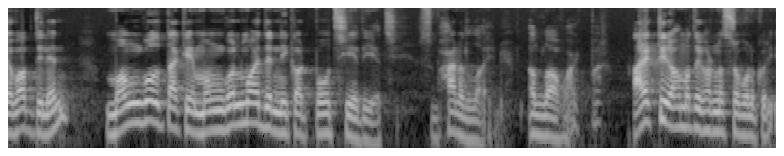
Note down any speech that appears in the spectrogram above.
জবাব দিলেন, মঙ্গল তাকে মঙ্গলময়দের নিকট পৌঁছিয়ে দিয়েছে। সুহান আল্লাহ আল্লাহ আকবর। আরেকটি রহমতের ঘটনা শ্রবণ করি।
